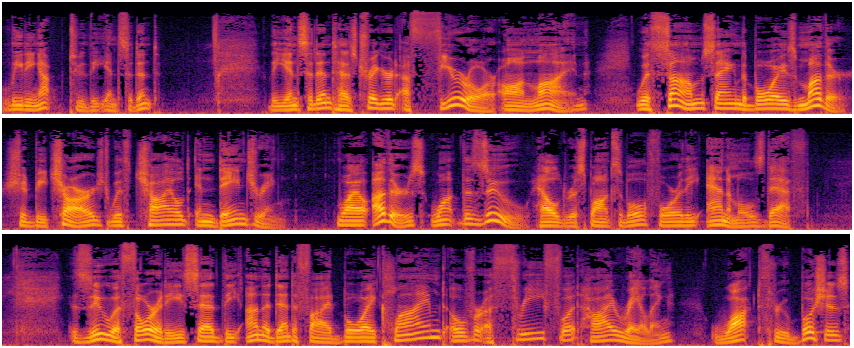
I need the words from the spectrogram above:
leading up to the incident. The incident has triggered a furor online, with some saying the boy's mother should be charged with child endangering, while others want the zoo held responsible for the animal's death. Zoo authorities said the unidentified boy climbed over a three foot high railing, walked through bushes,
